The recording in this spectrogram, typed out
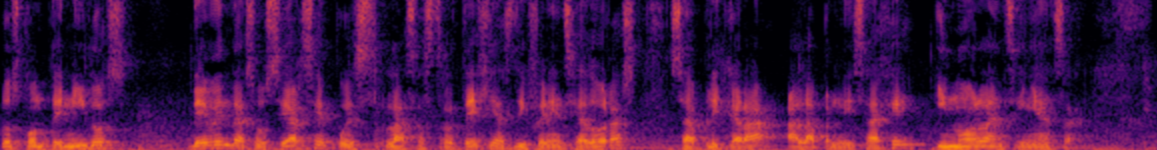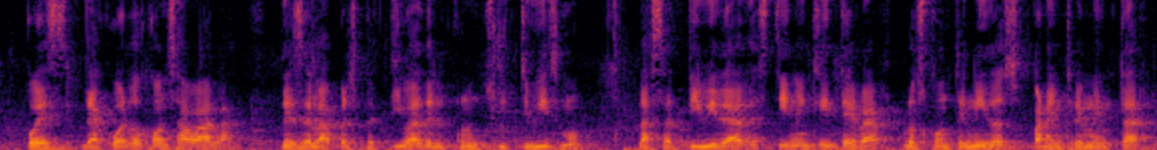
los contenidos deben de asociarse pues las estrategias diferenciadoras se aplicará al aprendizaje y no a la enseñanza. Pues de acuerdo con Zavala, desde la perspectiva del constructivismo, las actividades tienen que integrar los contenidos para incrementar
